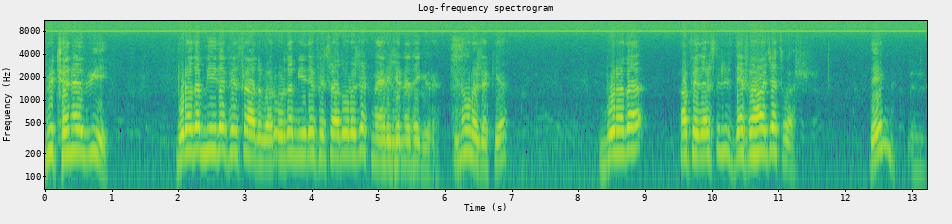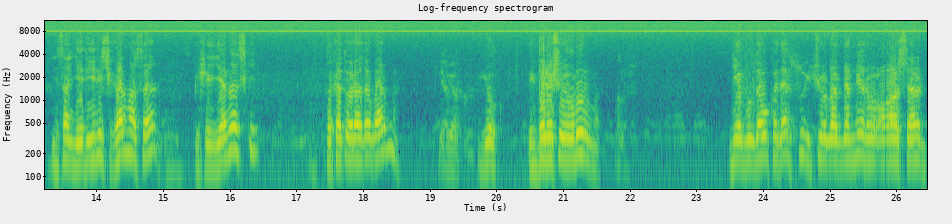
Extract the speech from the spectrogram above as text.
Mütenevvi. Burada mide fesadı var. Orada mide fesadı olacak mı ehli cennete göre? E ne olacak ya? Burada affedersiniz defe hacet var. Değil mi? Evet. İnsan yediğini çıkarmasa bir şey yemez ki. Fakat orada var mı? Yok. Yok. E böyle şey olur mu? Olur. Niye burada o kadar su içiyorlar ne o ağaçların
